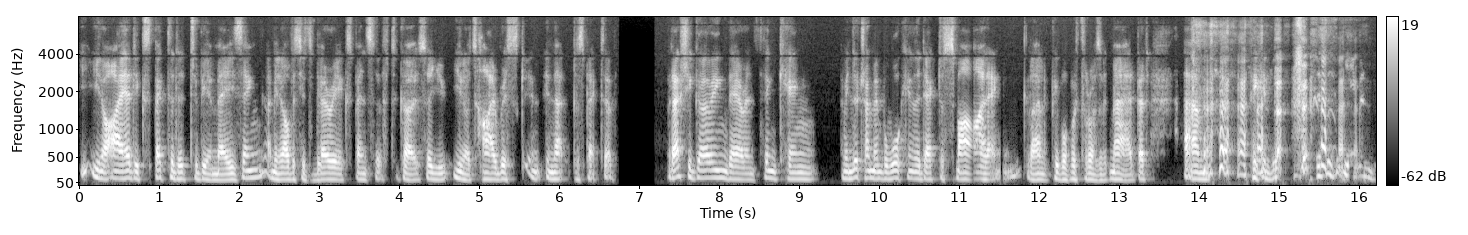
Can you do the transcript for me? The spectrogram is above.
you know I had expected it to be amazing. I mean, obviously it's very expensive to go, so you you know it's high risk in, in that perspective. But actually going there and thinking, I mean, literally, I remember walking on the deck just smiling. People would thought I was a bit mad, but um, thinking this is even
